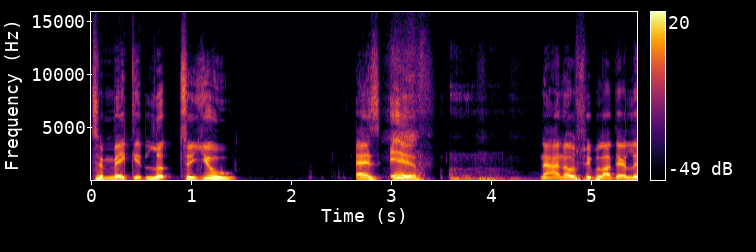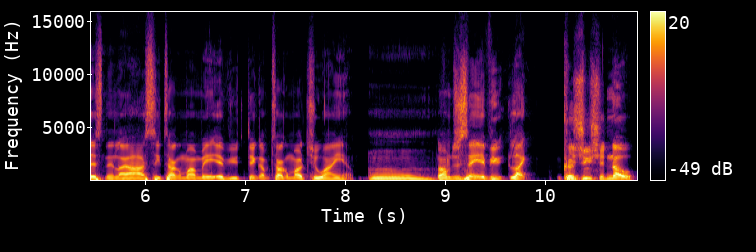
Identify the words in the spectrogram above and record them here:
to make it look to you as if. Now I know there's people out there listening, like, oh, see, talking about me. If you think I'm talking about you, I am. No, I'm just saying, if you like, because you should know.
